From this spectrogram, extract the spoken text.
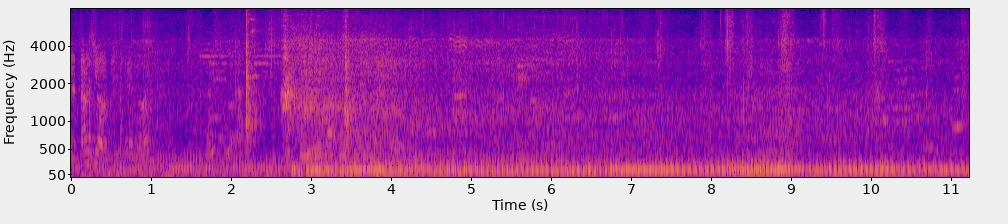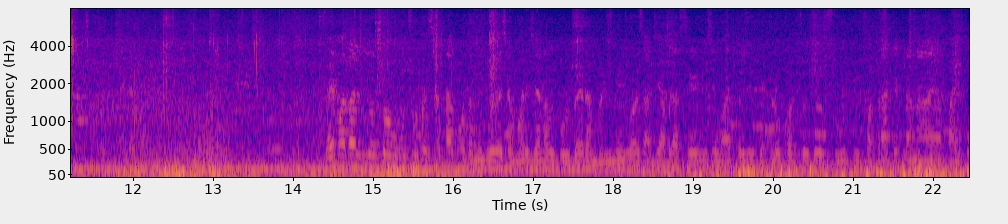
જય માતાજી દોસ્તો, હું છું દશરથ ઠાકોર. તમે જોડે છે અમારી ચેનલ ગુલબેરામ રહીમી વર્ષ આજે આપણે આ વિશે વાત કરીશું કેટલો ખર્ચો થયો, શું થયું પતરા કેટલાના પાઇપો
